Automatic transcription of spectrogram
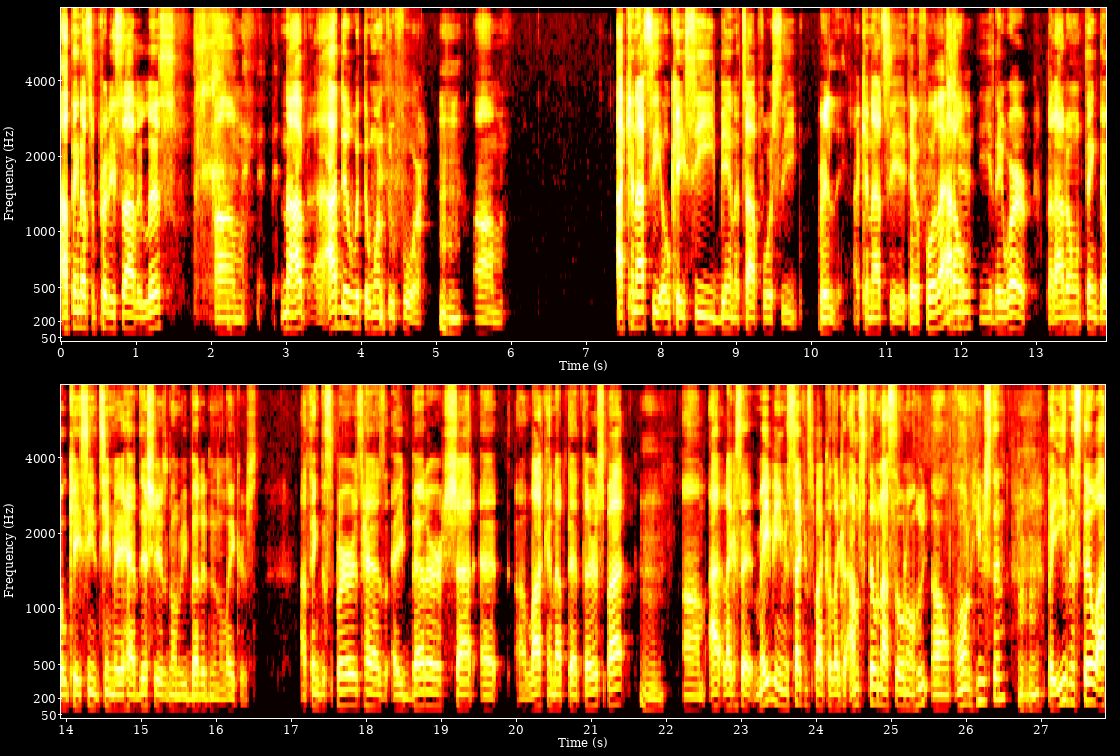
I think that's a pretty solid list. Um, no, I, I deal with the one through four. Um, I cannot see OKC being a top four seed. Really? I cannot see it. They were four last I don't, year? Yeah, they were, but I don't think the OKC team they have this year is going to be better than the Lakers. I think the Spurs has a better shot at uh, locking up that third spot. Mm-hmm. Um, I, like I said, maybe even second spot because like I'm still not sold on uh, on Houston. Mm-hmm. But even still, I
